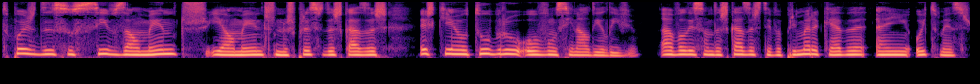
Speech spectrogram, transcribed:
Depois de sucessivos aumentos e aumentos nos preços das casas, eis que em outubro houve um sinal de alívio. A avaliação das casas teve a primeira queda em oito meses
